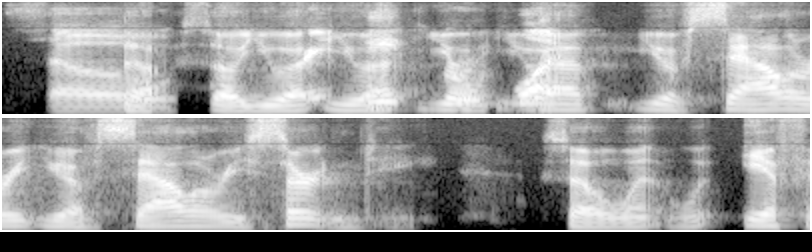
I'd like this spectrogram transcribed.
So, So, so you have you have you, you have you have salary you have salary certainty. So when if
